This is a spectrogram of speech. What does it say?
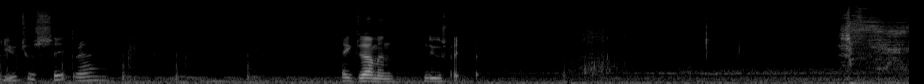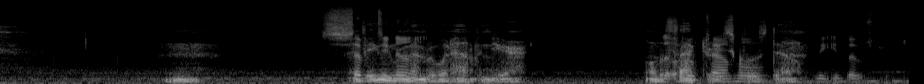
You just sit round. Examine newspaper. Hmm. I vaguely 79. remember what happened here. All the Little factories closed down. Meeting votes for it.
